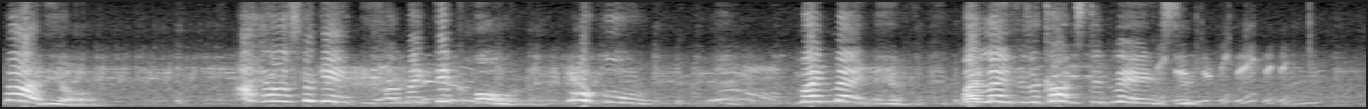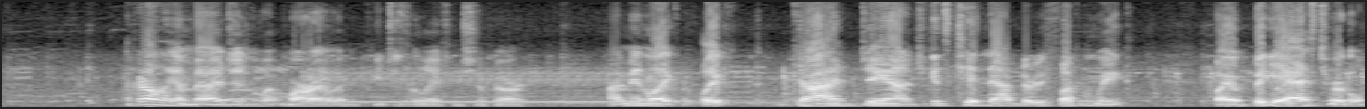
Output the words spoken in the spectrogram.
Mario. I have a spaghetti for my dick hole. Woohoo! My man, my life is a constant maze. I can only imagine what Mario and Peach's relationship are. I mean, like, like, god damn, she gets kidnapped every fucking week by a big ass turtle.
